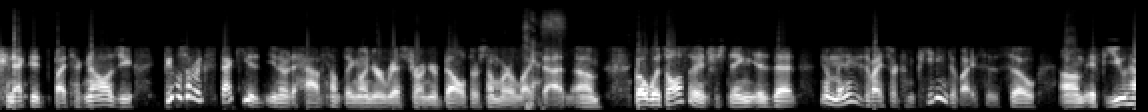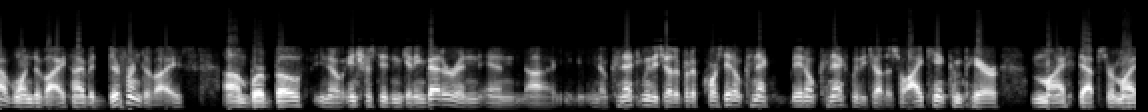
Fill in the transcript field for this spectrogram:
connected by technology, people sort of expect you you know to have something on your wrist or on your belt or somewhere like yes. that. Um, but what's also interesting is that you know many of these devices are competing devices. So um, if you have one device and I have a different device, um, we're both you know interested in getting better and and uh, you know connecting with each other. But of course, they don't connect. They don't connect with each other. So I can't compare my steps or my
